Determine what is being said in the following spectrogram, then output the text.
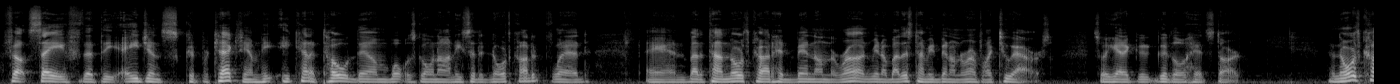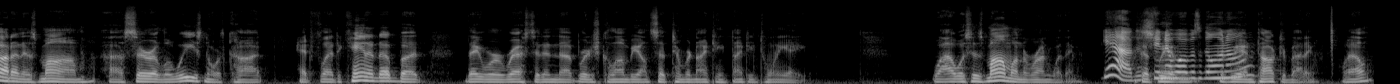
felt safe that the agents could protect him, he, he kind of told them what was going on. He said that Northcott had fled, and by the time Northcott had been on the run, you know, by this time he'd been on the run for like two hours, so he had a good good little head start. Northcott and his mom, uh, Sarah Louise Northcott, had fled to Canada, but they were arrested in uh, British Columbia on September 19, 1928. Why was his mom on the run with him? Yeah, did Because she know what was going 'cause We on? hadn't talked about him. Well,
